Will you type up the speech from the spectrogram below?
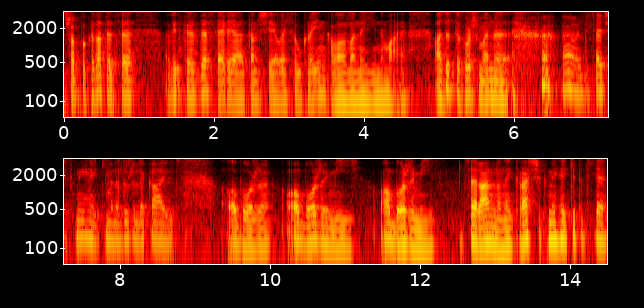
щоб показати, це від КСД серія, там ще є Леся Українка, але в мене її немає. А тут також в мене дитячі книги, які мене дуже лякають. О Боже, о Боже мій, о Боже мій. Це реально найкращі книги, які тут є.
